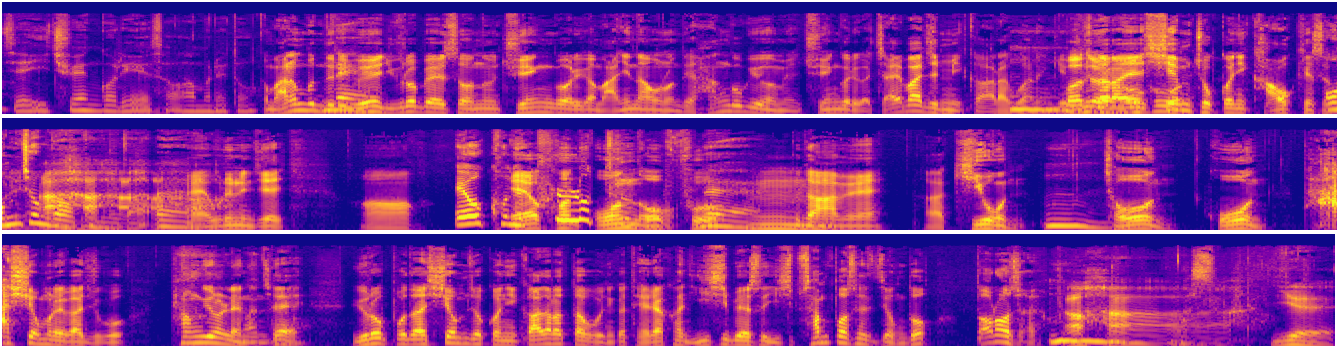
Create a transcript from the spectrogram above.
이제 이 주행거리에서 아무래도 그러니까 많은 분들이 네. 왜 유럽에서는 주행거리가 많이 나오는데 한국에 오면 주행거리가 짧아집니까라고 음. 하는 게 맞아요. 우리나라의 시험 조건이 가혹해서 엄청 그래요. 아하하. 네. 네, 우리는 이제 어, 에어컨을 에어컨 풀로 온, 틀고. 오프. 네. 음. 그다음에 어, 기온, 음. 저온, 고온 다 시험을 해 가지고 평균을 냈는데 맞아요. 유럽보다 시험 조건이 까다롭다 보니까 대략 한 20에서 23% 정도 떨어져요. 음. 아하. 예.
